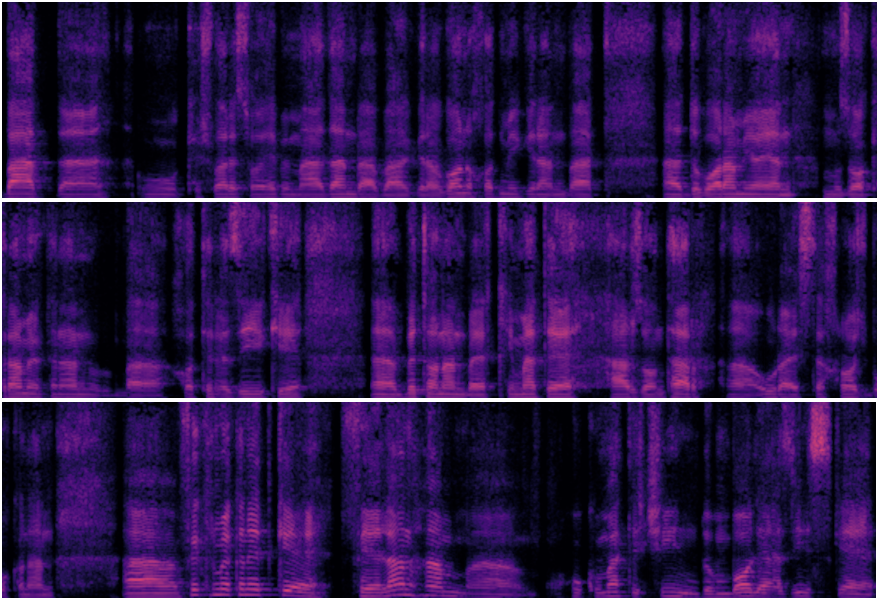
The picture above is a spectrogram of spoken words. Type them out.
بعد او کشور صاحب معدن را به گروگان خود می‌گیرن بعد دوباره میاین مذاکره می‌کنن به خاطر از که بتانن به قیمت ارزانتر او را استخراج بکنن فکر می‌کنید که فعلا هم حکومت چین دنبال عزیز که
